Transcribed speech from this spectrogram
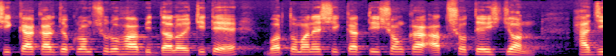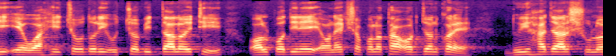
শিক্ষা কার্যক্রম শুরু হওয়া বিদ্যালয়টিতে বর্তমানে শিক্ষার্থীর সংখ্যা আটশো তেইশ জন। হাজি এ ওয়াহিদ চৌধুরী উচ্চ বিদ্যালয়টি অল্প দিনেই অনেক সফলতা অর্জন করে। দুই হাজার ষোলো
